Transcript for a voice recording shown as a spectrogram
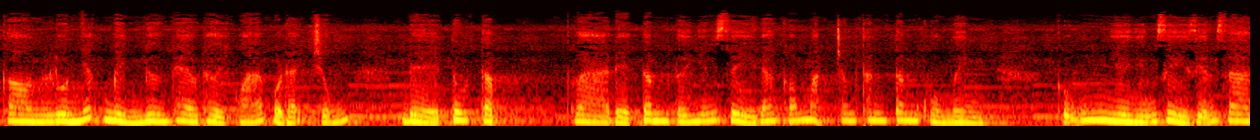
con luôn nhắc mình nương theo thời khóa của đại chúng để tu tập và để tâm tới những gì đang có mặt trong thân tâm của mình, cũng như những gì diễn ra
